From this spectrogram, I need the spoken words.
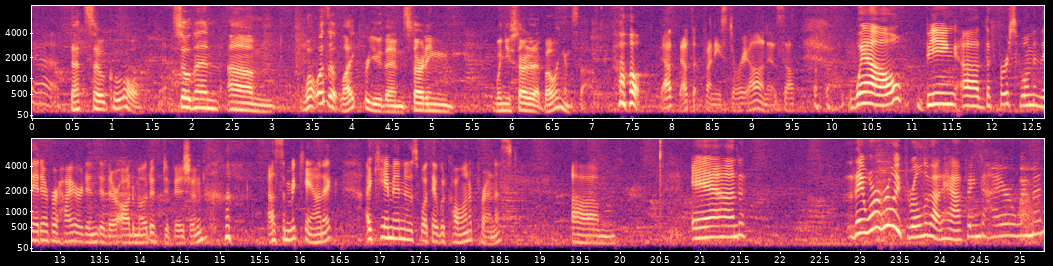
yeah. That's so cool. So then, um, what was it like for you then, starting when you started at Boeing and stuff? Oh, that, that's a funny story all in itself. well, being uh, the first woman they'd ever hired into their automotive division as a mechanic, I came in as what they would call an apprentice. Um, and they weren't really thrilled about having to hire women.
